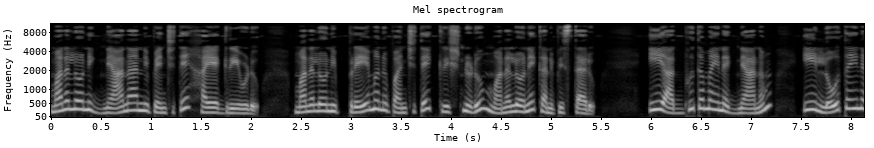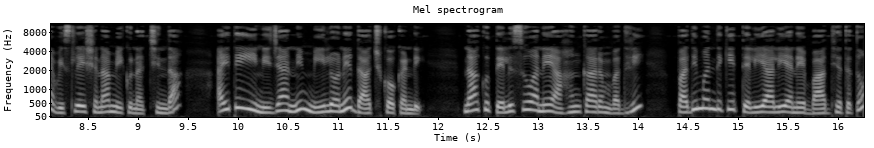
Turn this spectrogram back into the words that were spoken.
మనలోని జ్ఞానాన్ని పెంచితే హయగ్రీవుడు మనలోని ప్రేమను పంచితే కృష్ణుడు మనలోనే కనిపిస్తారు. ఈ అద్భుతమైన జ్ఞానం ఈ లోతైన విశ్లేషణ మీకు నచ్చిందా? అయితే ఈ నిజాన్ని మీలోనే దాచుకోకండి. నాకు తెలుసు అనే అహంకారం వదిలి పది మందికి తెలియాలి అనే బాధ్యతతో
